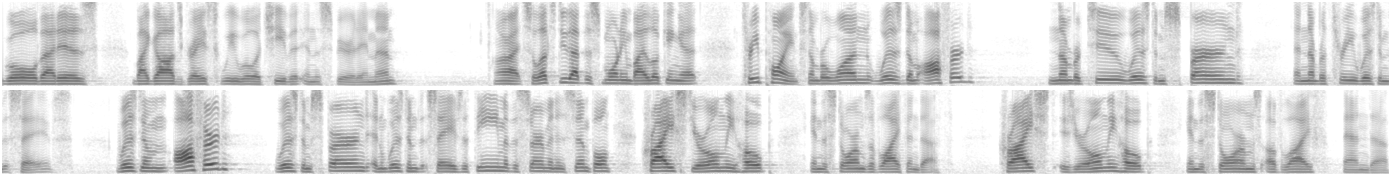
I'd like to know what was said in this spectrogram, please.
goal that is. By God's grace, we will achieve it in the Spirit. Amen. All right, so let's do that this morning by looking at Three points. Number one, wisdom offered. Number two, wisdom spurned. And number three, wisdom that saves. Wisdom offered, wisdom spurned, and wisdom that saves. The theme of the sermon is simple Christ, your only hope in the storms of life and death. Christ is your only hope in the storms of life and death.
